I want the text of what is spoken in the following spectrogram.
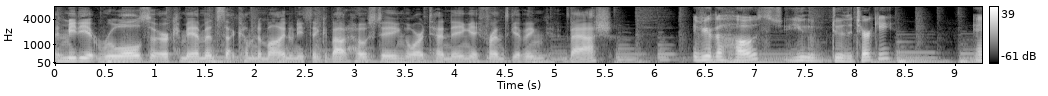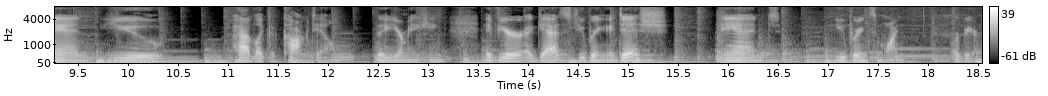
immediate rules or commandments that come to mind when you think about hosting or attending a Friendsgiving bash? If you're the host, you do the turkey, and you have like a cocktail that you're making. If you're a guest, you bring a dish, and you bring some wine or beer.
